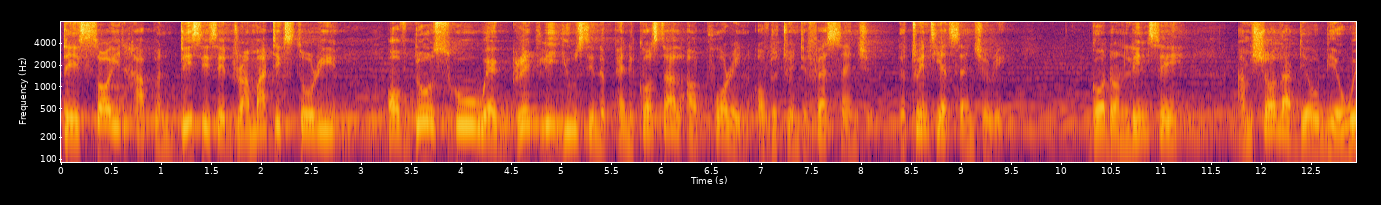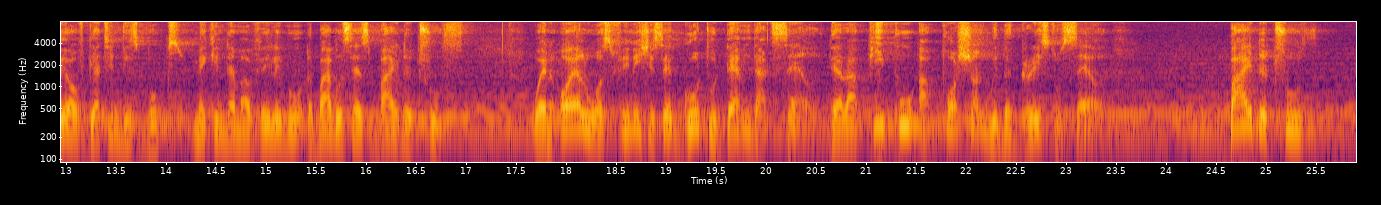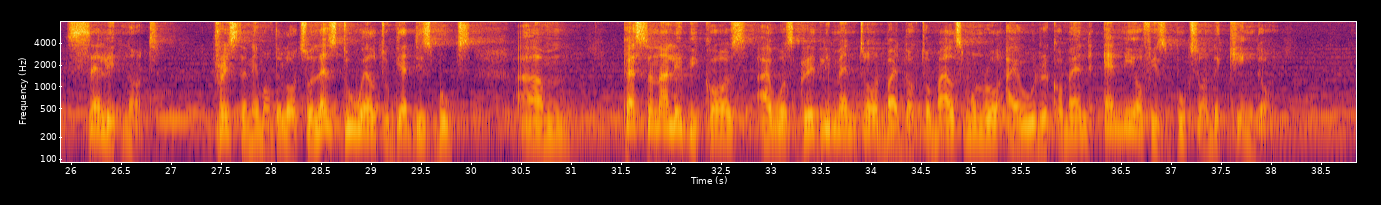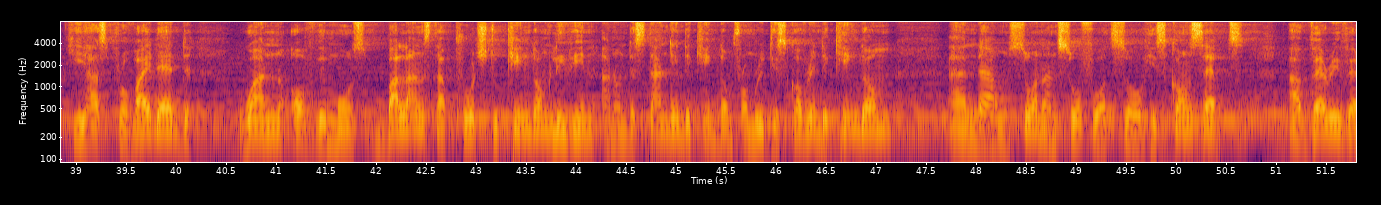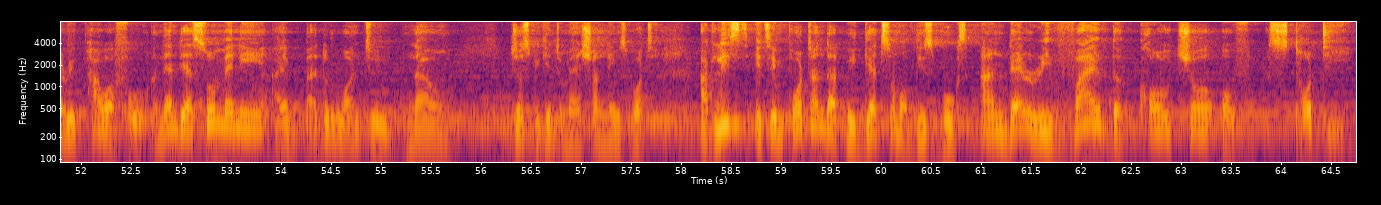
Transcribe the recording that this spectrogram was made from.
They saw it happen. This is a dramatic story of those who were greatly used in the Pentecostal outpouring of the 21st century, the 20th century. Gordon Lindsay, I'm sure that there will be a way of getting these books, making them available. The Bible says, buy the truth. When oil was finished, he said, go to them that sell. There are people apportioned with the grace to sell. Buy the truth, sell it not. Praise the name of the Lord. So let's do well to get these books. Um, personally, because I was greatly mentored by Dr. Miles Munroe, I would recommend any of his books on the kingdom. He has provided one of the most balanced approach to kingdom living and understanding the kingdom from rediscovering the kingdom and um, so on and so forth. So his concepts are very, very powerful. And then there are so many, I, I don't want to now just begin to mention names, but at least it's important that we get some of these books and then revive the culture of study.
